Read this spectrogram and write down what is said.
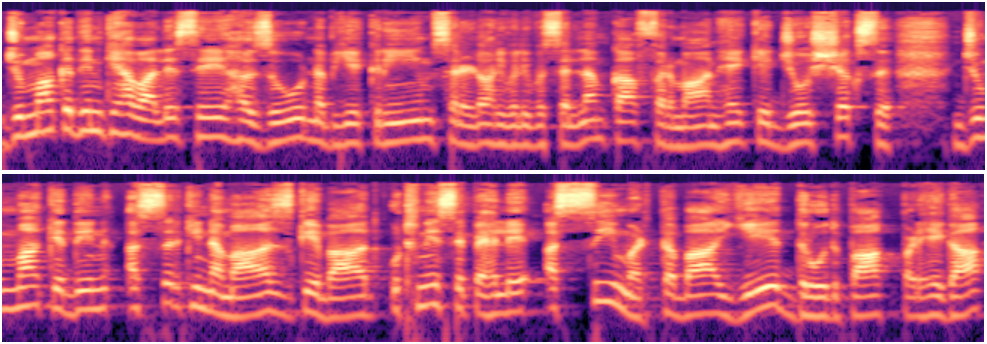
जुम्मा के दिन के हवाले से हजूर नबी करीम अलैहि वसल्लम का फरमान है कि जो शख्स जुम्मा के दिन असर की नमाज़ के बाद उठने से पहले अस्सी मरतबा ये द्रुद पाक पढ़ेगा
